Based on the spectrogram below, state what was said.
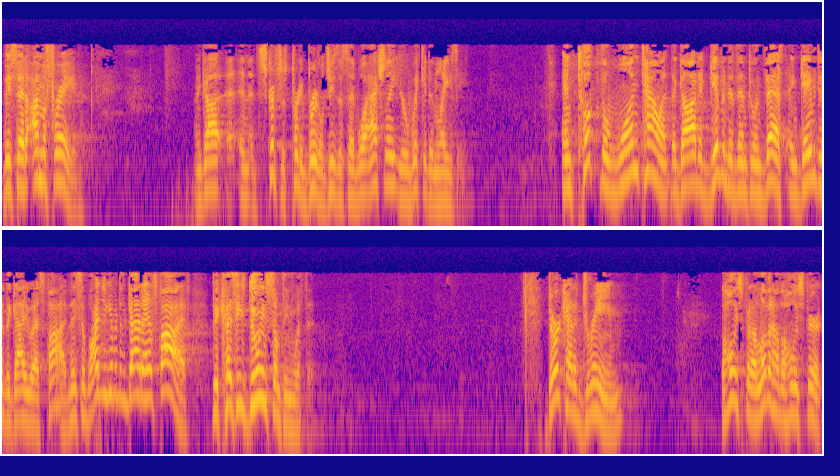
They said, I'm afraid. And God, and the scripture is pretty brutal. Jesus said, Well, actually, you're wicked and lazy. And took the one talent that God had given to them to invest and gave it to the guy who has five. And they said, Why did you give it to the guy that has five? Because he's doing something with it. Dirk had a dream. The Holy Spirit, I love it how the Holy Spirit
